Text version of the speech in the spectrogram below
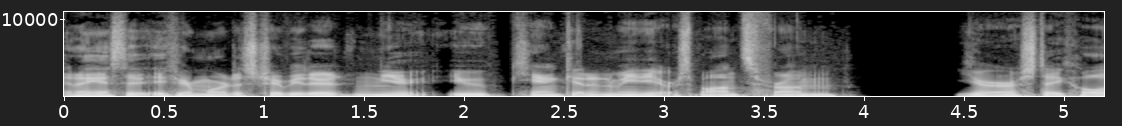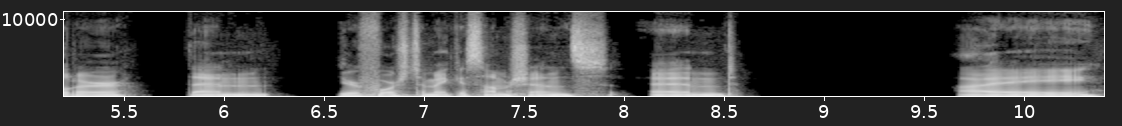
And I guess if if you're more distributed and you you can't get an immediate response from your stakeholder, then you're forced to make assumptions. And I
